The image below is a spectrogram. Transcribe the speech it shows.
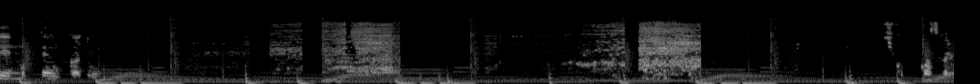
てませんかどう？聞こえますかね？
